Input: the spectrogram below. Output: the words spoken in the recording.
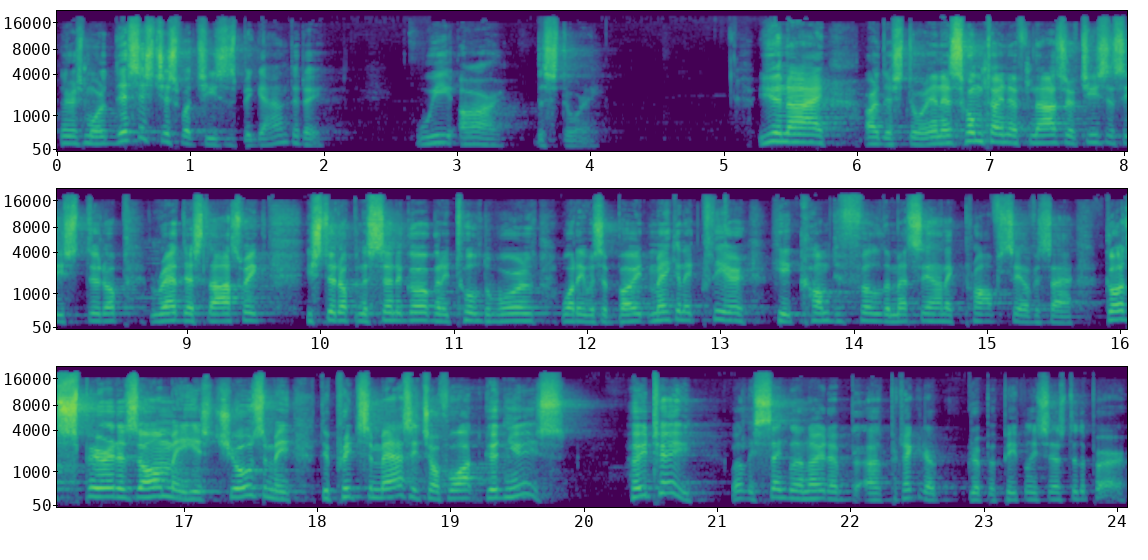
There is more. This is just what Jesus began to do. We are the story. You and I are the story. In his hometown of Nazareth, Jesus, he stood up, read this last week. He stood up in the synagogue and he told the world what he was about, making it clear he had come to fulfill the messianic prophecy of Isaiah. God's Spirit is on me. He's chosen me to preach the message of what? Good news. Who to? Well, he's singling out a, a particular group of people, he says, to the poor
